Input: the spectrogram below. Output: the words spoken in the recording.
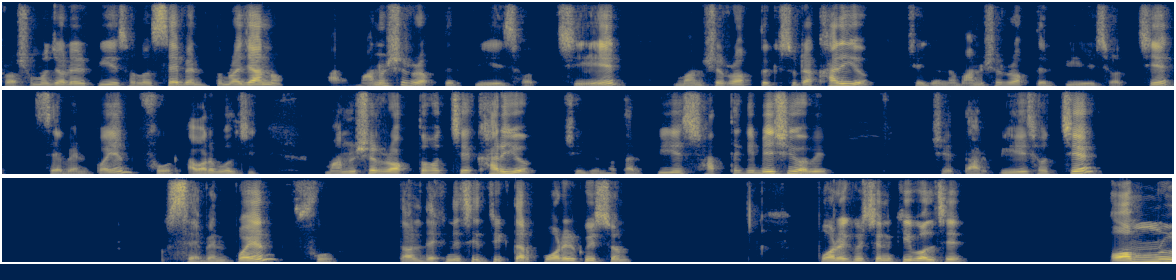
প্রশম জলের পিএইচ হলো সেভেন তোমরা জানো। আর মানুষের রক্তের পিএইচ হচ্ছে, মানুষের রক্ত কিছুটা ক্ষারীয়, সেই জন্য মানুষের রক্তের পিএইচ হচ্ছে সেভেন পয়েন্ট ফোর আবার বলছি মানুষের রক্ত হচ্ছে ক্ষারীয় সেই জন্য তার পিএইচ সাত থেকে বেশি হবে। সে তার পিএইচ হচ্ছে সেভেন পয়েন্ট ফোর তাহলে দেখে নিচ্ছি ঠিক তার পরের কোয়েশ্চন পরের কোয়েশ্চেন কি বলছে? অম্ল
